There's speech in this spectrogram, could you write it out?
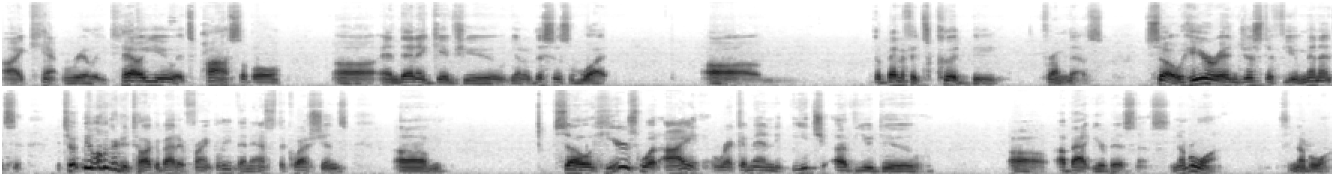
I can't really tell you. It's possible. Uh, and then it gives you, you know, this is what um, the benefits could be from this. So, here in just a few minutes, it took me longer to talk about it, frankly, than ask the questions. Um, so here's what I recommend each of you do uh, about your business. Number one, number one,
